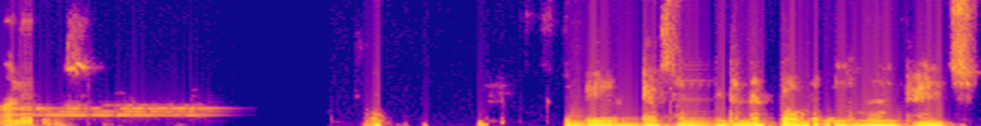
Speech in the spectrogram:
وعليكم السلام. we have some internet problem in the mountains.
